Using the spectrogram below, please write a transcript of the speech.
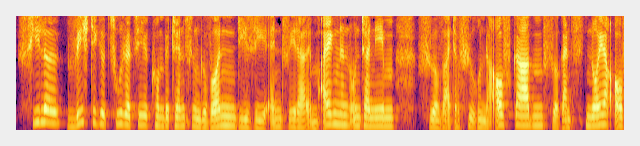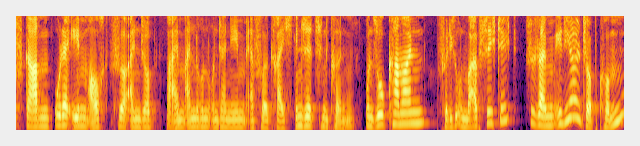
viele wichtige zusätzliche Kompetenzen gewonnen, die Sie entweder im eigenen Unternehmen für weiterführende Aufgaben, für ganz neue Aufgaben oder eben auch für einen Job bei einem anderen Unternehmen erfolgreich einsetzen können. Und so kann man völlig unbeabsichtigt zu seinem Idealjob kommen.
